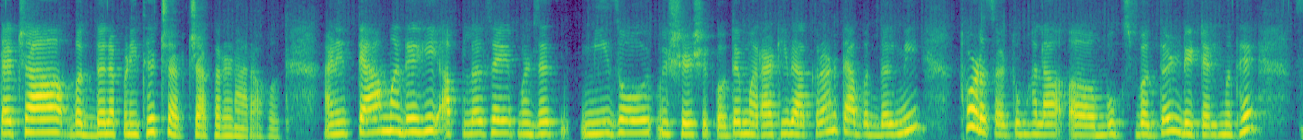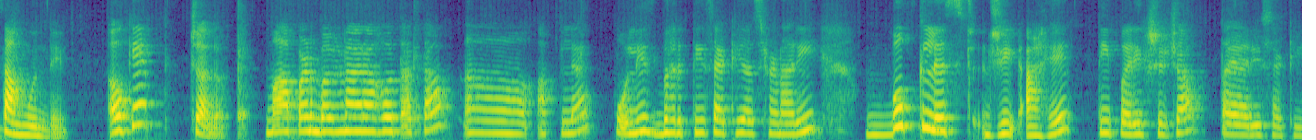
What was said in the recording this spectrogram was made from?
त्याच्याबद्दल आपण इथे चर्चा करणार आहोत. आणि त्यामध्येही आपलं जे म्हणजे मी जो विषय शिकवते मराठी व्याकरण त्याबद्दल मी थोडंसं तुम्हाला बुक्सबद्दल डिटेलमध्ये सांगून देईन. ओके चलो मग आपण बघणार आहोत आता आपल्या पोलीस भरतीसाठी असणारी बुक लिस्ट जी आहे ती परीक्षेच्या तयारीसाठी.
